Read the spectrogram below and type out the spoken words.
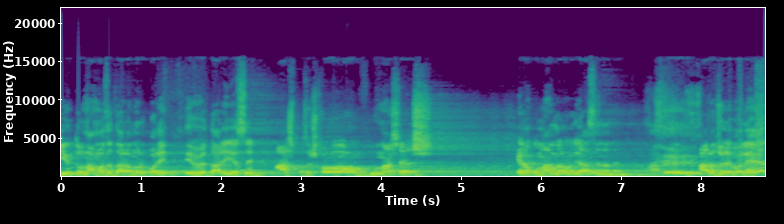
কিন্তু নামাজে দাঁড়ানোর পরে এভাবে দাঁড়িয়েছে, আশপাশে সব গুণা শেষ। এরকম আল্লাহ আছে না নাই? আরও জোরে বলেন।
